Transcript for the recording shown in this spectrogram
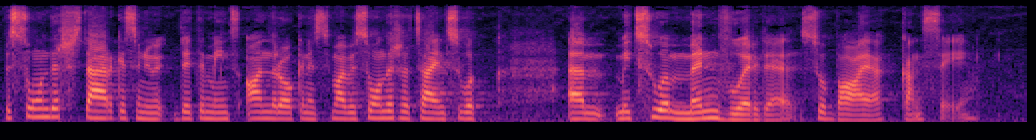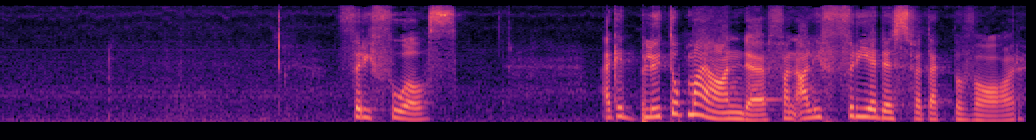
besonder sterk is en hoe dit 'n mens aanraak en dit is vir my besonder dat sy so ehm um, met so min woorde so baie kan sê. Vir die voels. Ek het bloed op my hande van al die vredes wat ek bewaar.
